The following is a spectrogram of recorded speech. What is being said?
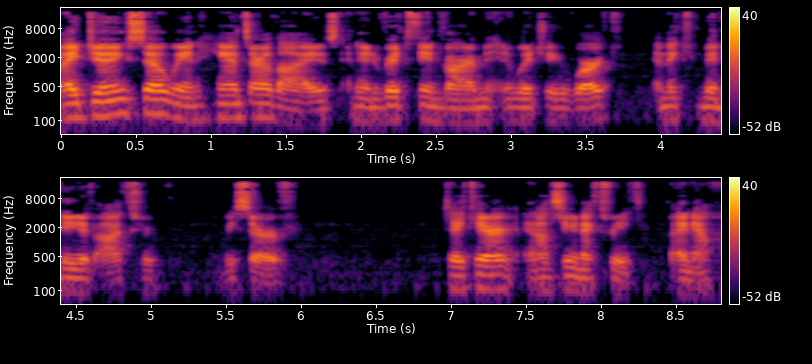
By doing so, we enhance our lives and enrich the environment in which we work and the community of Oxford we serve. Take care, and I'll see you next week. Bye now.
